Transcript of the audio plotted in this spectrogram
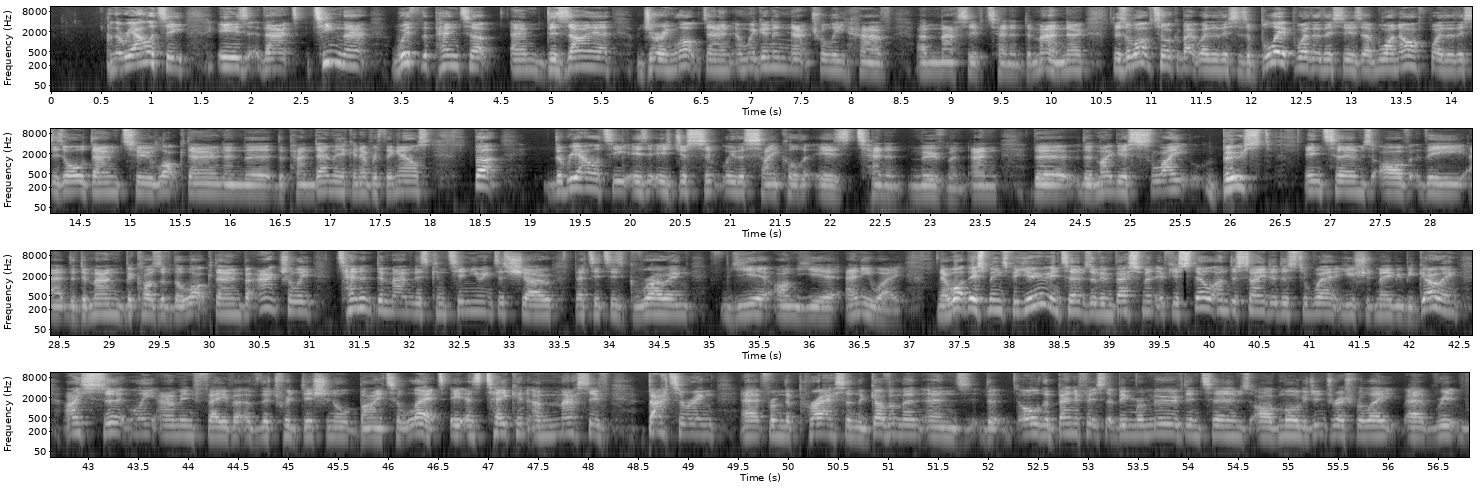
and the reality is that team that with the pent up um, desire during lockdown and we're going to naturally have a massive tenant demand. Now there's a lot of talk about whether this is a blip, whether this is a one-off, whether this is all down to lockdown and the, the pandemic and everything else. But the reality is it is just simply the cycle that is tenant movement and the there might be a slight boost in terms of the uh, the demand because of the lockdown but actually tenant demand is continuing to show that it is growing year on year anyway. Now what this means for you in terms of investment, if you're still undecided as to where you should maybe be going, I certainly am in favour of the traditional buy to let. It has taken a massive battering uh, from the press and the government and the, all the benefits that have been removed in terms of mortgage interest relate uh, re,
